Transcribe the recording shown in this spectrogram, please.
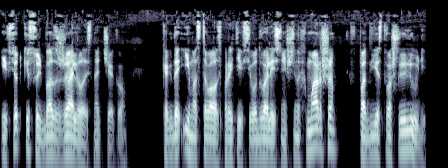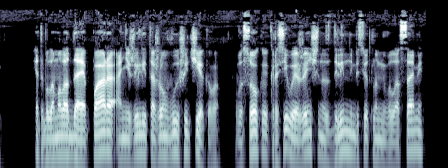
И все-таки судьба сжалилась над Чековым. Когда им оставалось пройти всего два лестничных марша, в подъезд вошли люди. Это была молодая пара, они жили этажом выше Чекова. Высокая, красивая женщина с длинными светлыми волосами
